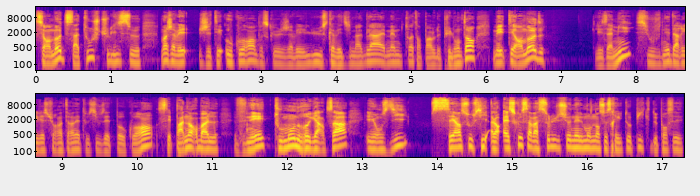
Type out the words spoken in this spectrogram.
C'est en mode ça touche, tu lis ce Moi j'avais j'étais au courant parce que j'avais lu ce qu'avait dit Magla et même toi t'en parles depuis longtemps, mais tu es en mode les amis, si vous venez d'arriver sur Internet ou si vous n'êtes pas au courant, c'est pas normal. Venez, tout le monde regarde ça et on se dit, c'est un souci. Alors, est-ce que ça va solutionner le monde Non, ce serait utopique de penser,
